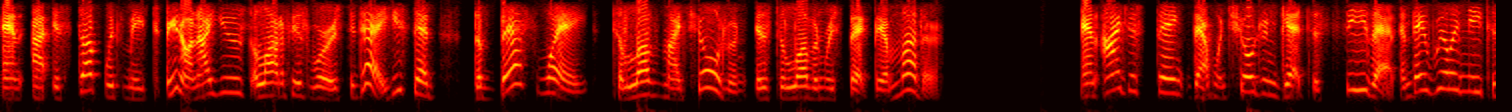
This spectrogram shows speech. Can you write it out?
and I, it stuck with me, you know, and I used a lot of his words today. He said, the best way to love my children is to love and respect their mother. And I just think that when children get to see that, and they really need to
